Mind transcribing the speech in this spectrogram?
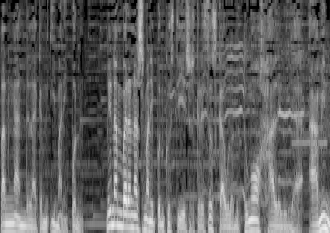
lan ngandelaken imanipun. Linambaran asmanipun Gusti Yesus Kristus kawula netunggal haleluya. Amin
